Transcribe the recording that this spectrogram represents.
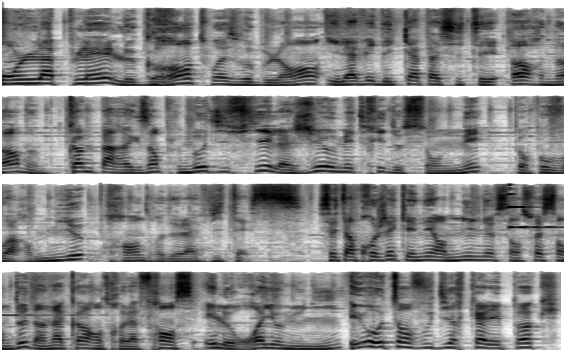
On l'appelait le grand oiseau blanc, il avait des capacités hors normes, comme par exemple modifier la géométrie de son nez pour pouvoir mieux prendre de la vitesse. C'est un projet qui est né en 1962 d'un accord entre la France et le Royaume-Uni, et autant vous dire qu'à l'époque,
